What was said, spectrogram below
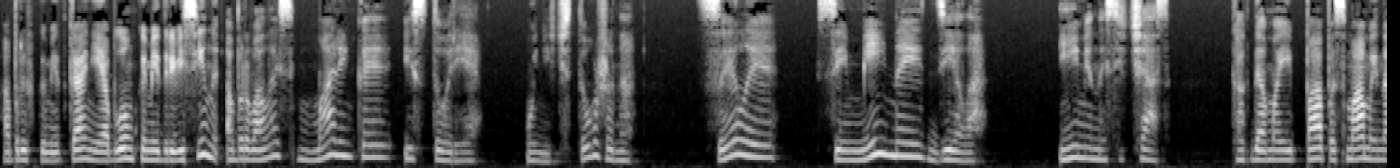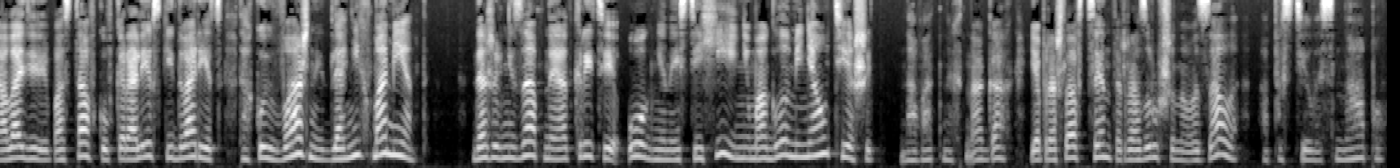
обрывками ткани и обломками древесины, оборвалась маленькая история. Уничтожена целая Семейное дело. Именно сейчас, когда мои папа с мамой наладили поставку в Королевский дворец, такой важный для них момент. Даже внезапное открытие огненной стихии не могло меня утешить. На ватных ногах я прошла в центр разрушенного зала, опустилась на пол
